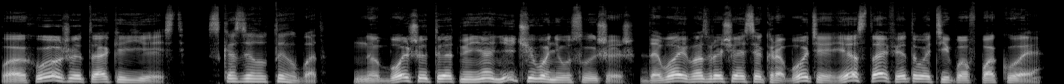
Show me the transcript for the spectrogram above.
«Похоже, так и есть», — сказал Телбот. Но больше ты от меня ничего не услышишь. Давай возвращайся к работе и оставь этого типа в покое».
